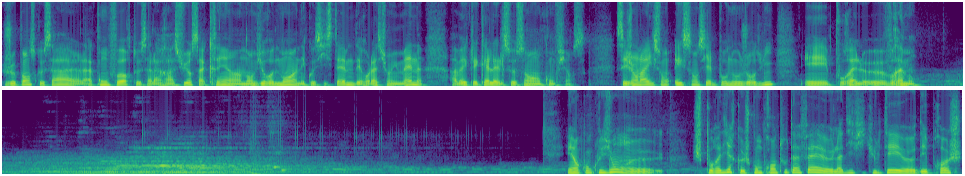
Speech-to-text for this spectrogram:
je pense que ça la conforte, ça la rassure, ça crée un environnement, un écosystème, des relations humaines avec lesquelles elle se sent en confiance. Ces gens-là, ils sont essentiels pour nous aujourd'hui et pour elle, euh, vraiment. Et en conclusion, euh, je pourrais dire que je comprends tout à fait euh, la difficulté euh, des proches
